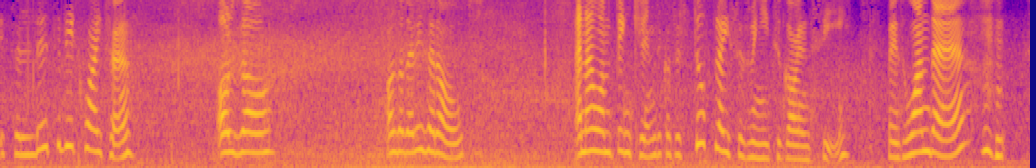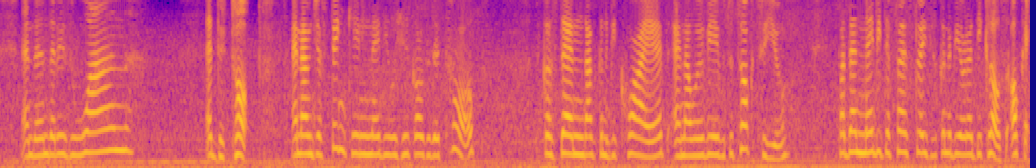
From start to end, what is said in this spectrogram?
it's a little bit quieter. Although although there is a road. And now I'm thinking, because there's two places we need to go and see. There's one there, and then there is one at the top. And I'm just thinking maybe we should go to the top because then that's going to be quiet and I will be able to talk to you but then maybe the first place is going to be already closed. Okay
